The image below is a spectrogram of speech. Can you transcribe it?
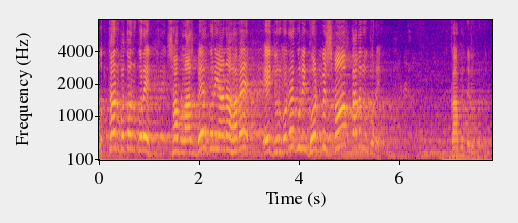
উত্থান পতন করে সব লাশ বের করে আনা হবে। এই দুর্ঘটনাগুলি ঘটবে সব কাদের উপরে? কাফেরদের উপরে।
